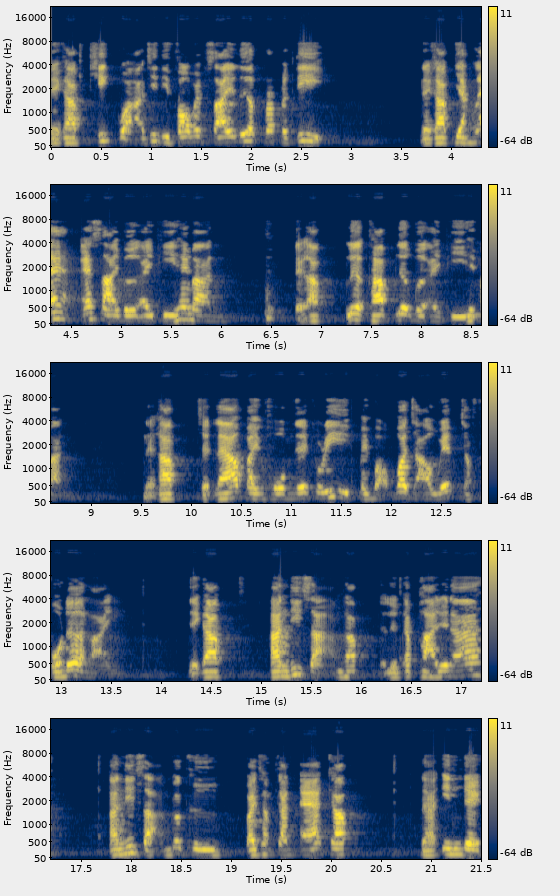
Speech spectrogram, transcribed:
นะครับ คลิกขวาที่ default เว็บไซต์เลือก property นะครับ อย่างแรก assign เบอร์ IP ให้มันนะครับ เลือกครับ เลือกเบอร์ IP ให้มันนะครับ เสร็จแล้วไป home directory ไปบอกว่าจะเอาเว็บจากโฟลเดอร์อะไรนะครับ อันที่ 3 ครับอย่าลืม apply ด้วยนะ อันที่ 3 ก็คือไปทำการ add ครับนะ index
